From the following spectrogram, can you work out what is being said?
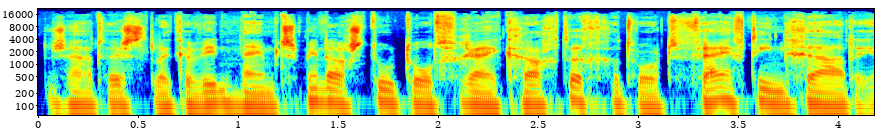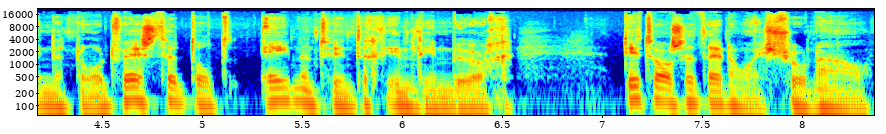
De zuidwestelijke wind neemt smiddags toe tot vrij krachtig. Het wordt 15 graden in het noordwesten tot 21 in Limburg. Dit was het NOS Journaal.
